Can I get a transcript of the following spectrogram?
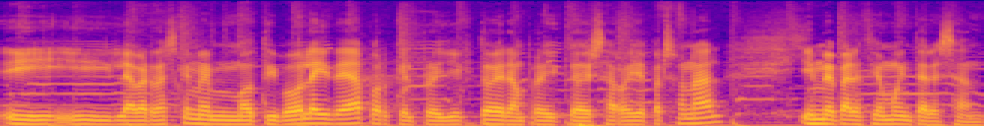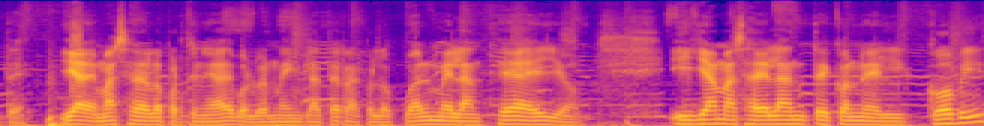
Y, y la verdad es que me motivó la idea porque el proyecto era un proyecto de desarrollo personal y me pareció muy interesante. Y además era la oportunidad de volverme a Inglaterra, con lo cual me lancé a ello. Y ya más adelante con el COVID,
